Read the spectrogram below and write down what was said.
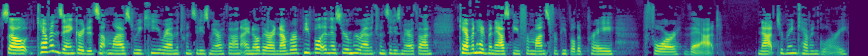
So, Kevin Zanker did something last week. He ran the Twin Cities Marathon. I know there are a number of people in this room who ran the Twin Cities Marathon. Kevin had been asking for months for people to pray for that, not to bring Kevin glory,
